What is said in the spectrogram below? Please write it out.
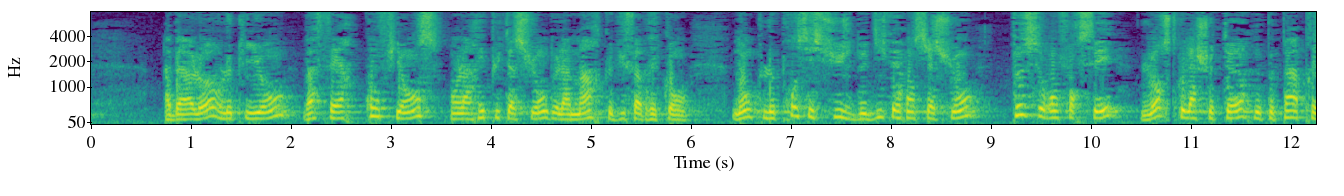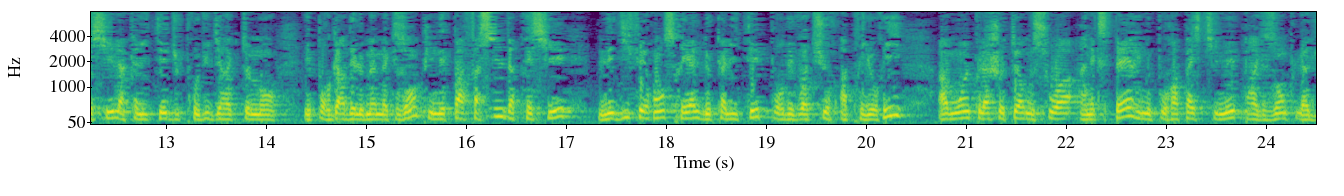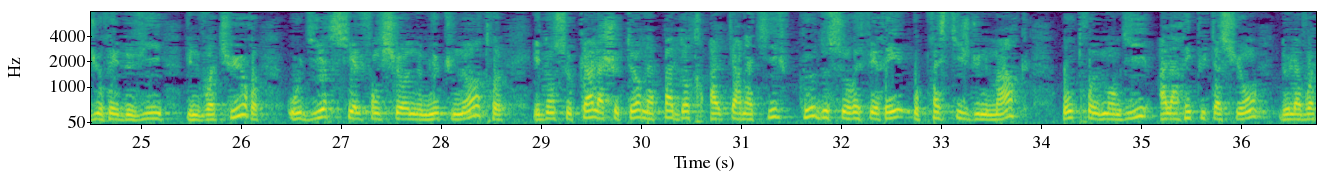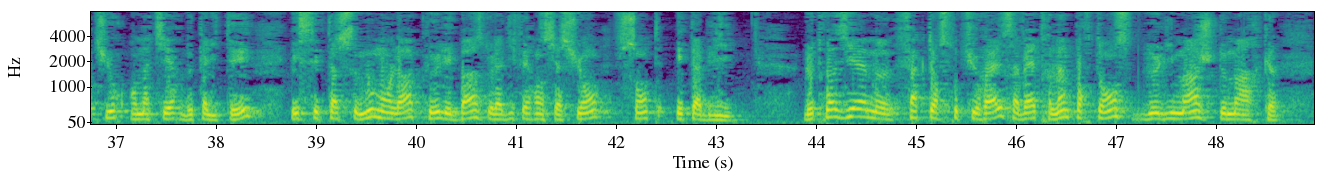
ah ben alors le client va faire confiance en la réputation de la marque du fabricant. Donc le processus de différenciation peut se renforcer lorsque l'acheteur ne peut pas apprécier la qualité du produit directement. Et pour garder le même exemple, il n'est pas facile d'apprécier les différences réelles de qualité pour des voitures a priori, à moins que l'acheteur ne soit un expert, il ne pourra pas estimer, par exemple, la durée de vie d'une voiture ou dire si elle fonctionne mieux qu'une autre. Et dans ce cas, l'acheteur n'a pas d'autre alternative que de se référer au prestige d'une marque autrement dit à la réputation de la voiture en matière de qualité. Et c'est à ce moment-là que les bases de la différenciation sont établies. Le troisième facteur structurel, ça va être l'importance de l'image de marque.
